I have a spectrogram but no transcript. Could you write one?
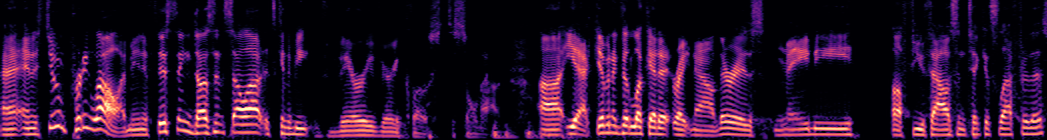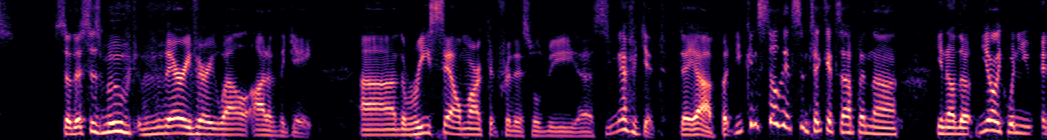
Uh, and it's doing pretty well. I mean, if this thing doesn't sell out, it's going to be very, very close to sold out. Uh, yeah, giving a good look at it right now, there is maybe a few thousand tickets left for this. So this has moved very, very well out of the gate. Uh, the resale market for this will be uh, significant day of, but you can still get some tickets up in the, you know, the you know like when you uh,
